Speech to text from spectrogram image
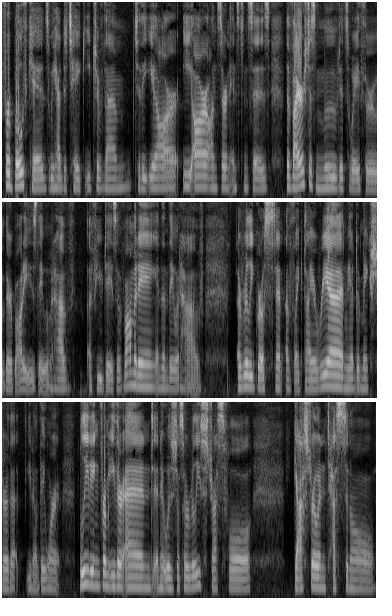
for both kids, we had to take each of them to the ER. ER on certain instances, the virus just moved its way through their bodies. They would have a few days of vomiting and then they would have a really gross stint of like diarrhea and we had to make sure that you know they weren't bleeding from either end and it was just a really stressful gastrointestinal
